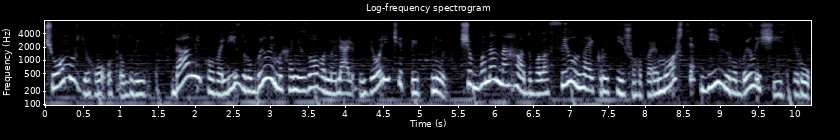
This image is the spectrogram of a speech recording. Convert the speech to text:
Чому ж його особливість? Давні ковалі зробили механізовану ляльку Йорічі тип 0. Щоб вона нагадувала силу найкрутішого переможця, їй зробили шість рук.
